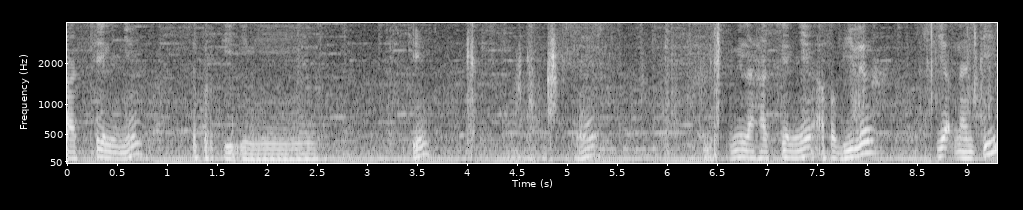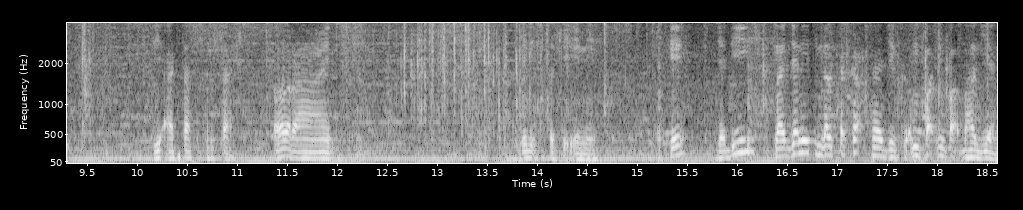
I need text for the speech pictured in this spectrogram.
hasilnya seperti ini okey okay. inilah hasilnya apabila siap nanti di atas kertas. Alright. Jadi seperti ini. Okey. Jadi pelajar ni tinggal tekap saja ke empat-empat bahagian.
